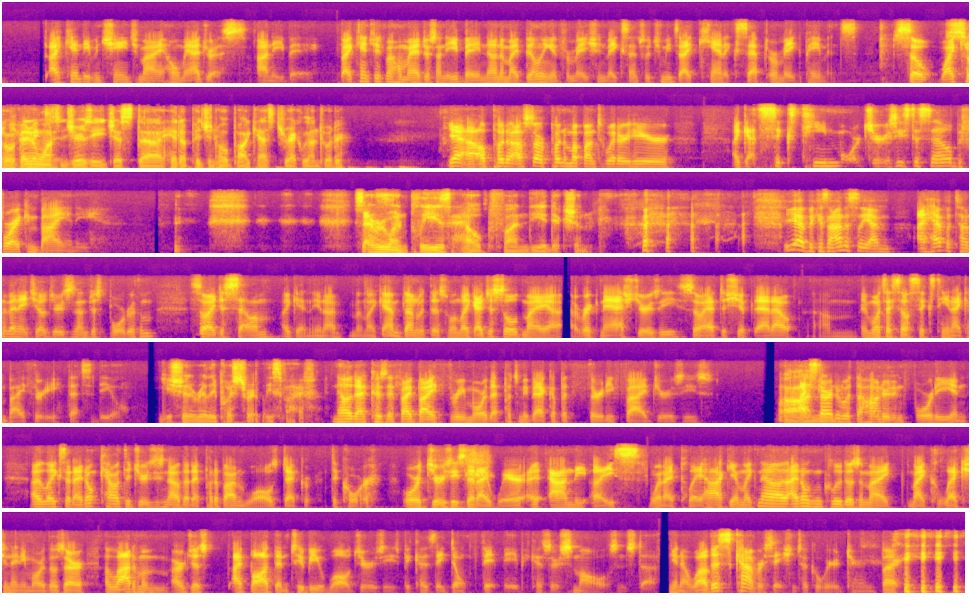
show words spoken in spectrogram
I can't even change my home address on eBay. If I can't change my home address on eBay, none of my billing information makes sense, which means I can't accept or make payments. So why can't? I? So if anyone wants it? a jersey, just uh, hit up Pigeonhole Podcast directly on Twitter. Yeah, I'll put I'll start putting them up on Twitter here. I got 16 more jerseys to sell before I can buy any. So everyone, please help fund the addiction. yeah, because honestly, I'm I have a ton of NHL jerseys. I'm just bored with them, so I just sell them again. You know, I'm like I'm done with this one. Like I just sold my uh, Rick Nash jersey, so I have to ship that out. Um, and once I sell 16, I can buy three. That's the deal. You should have really pushed for at least five. No, that because if I buy three more, that puts me back up at 35 jerseys. Oh, I, I mean, started with 140, and I like I said I don't count the jerseys now that I put up on walls decor, decor or jerseys that I wear uh, on the ice when I play hockey. I'm like, no, I don't include those in my my collection anymore. Those are a lot of them are just I bought them to be wall jerseys because they don't fit me because they're smalls and stuff. You know, while this conversation took a weird turn, but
